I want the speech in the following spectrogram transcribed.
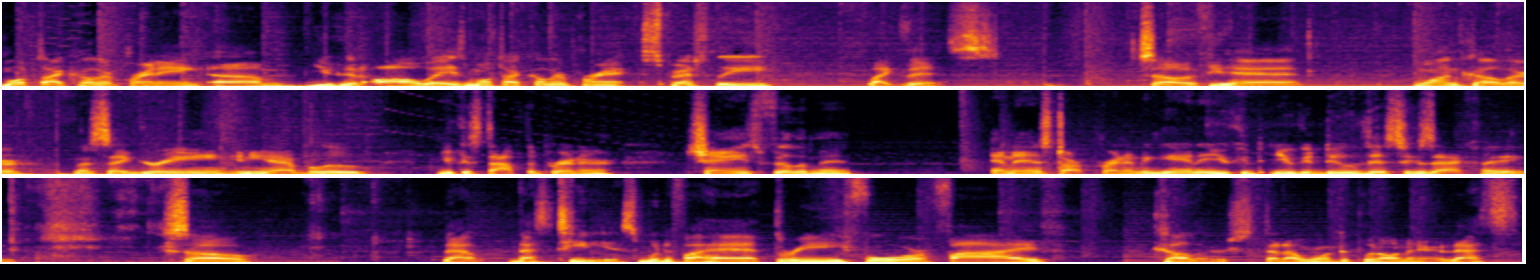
multicolor printing, um, you could always multicolor print, especially like this. So if you had one color, let's say green, and you have blue, you could stop the printer, change filament, and then start printing again. And you could you could do this exact thing. So that that's tedious. What if I had three, four, five colors that I want to put on there? That's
